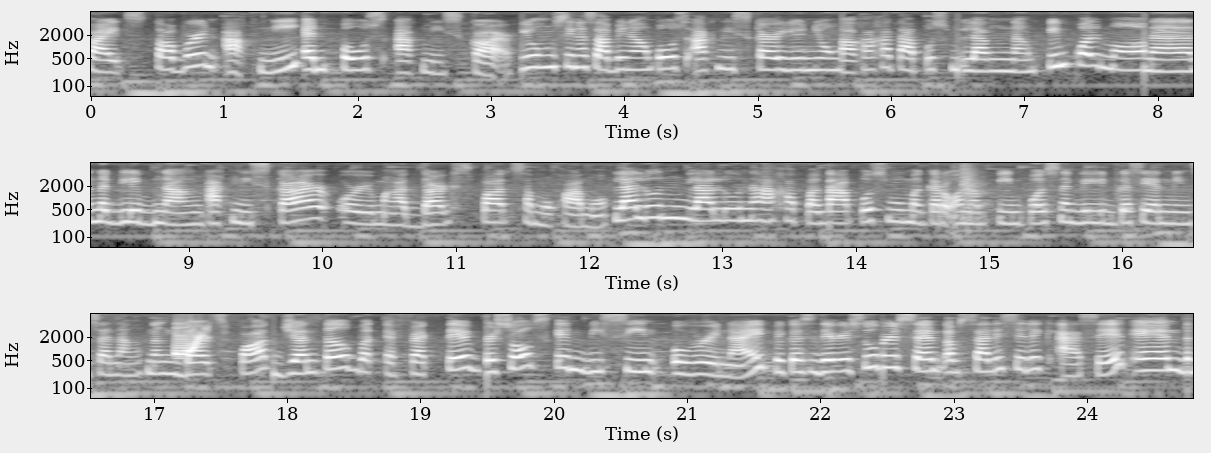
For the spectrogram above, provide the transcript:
fight stubborn acne and post-acne scar. Yung sinasabi ng post-acne scar, yun yung uh, kakatapos lang ng pimple mo na naglib ng acne scar or yung mga dark spots sa mukha mo. Lalo-lalo na kapag tapos mo magkaroon ng pimples, naglilib kasi yan minsan ng, ng dark spot. Gentle but effective. Results can be seen overnight because there is 2% of salicylic acid and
